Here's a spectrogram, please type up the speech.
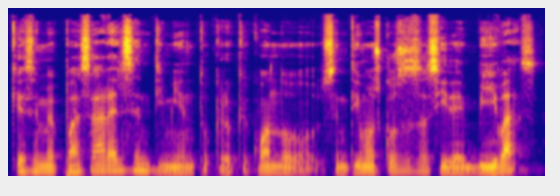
que se me pasara el sentimiento. Creo que cuando sentimos cosas así de vivas,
